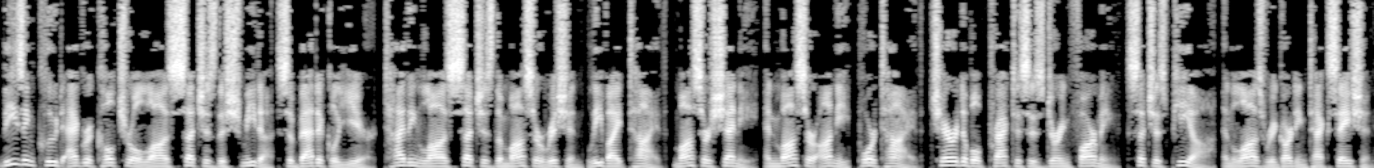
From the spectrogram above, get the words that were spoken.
These include agricultural laws such as the Shemitah sabbatical year, tithing laws such as the Maser Rishon Levite tithe, Maser Sheni, and Maser Ani poor tithe, charitable practices during farming, such as piyah, and laws regarding taxation.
